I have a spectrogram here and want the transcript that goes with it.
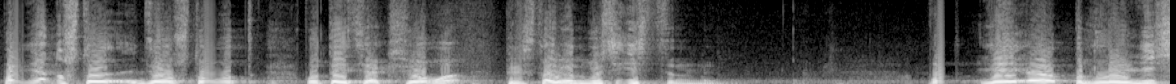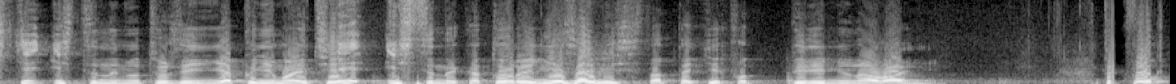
Понятно, что дело, что вот, вот эти аксиомы перестают быть истинными. Вот я, под логически истинными утверждениями я понимаю те истины, которые не зависят от таких вот переименований. Так вот,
